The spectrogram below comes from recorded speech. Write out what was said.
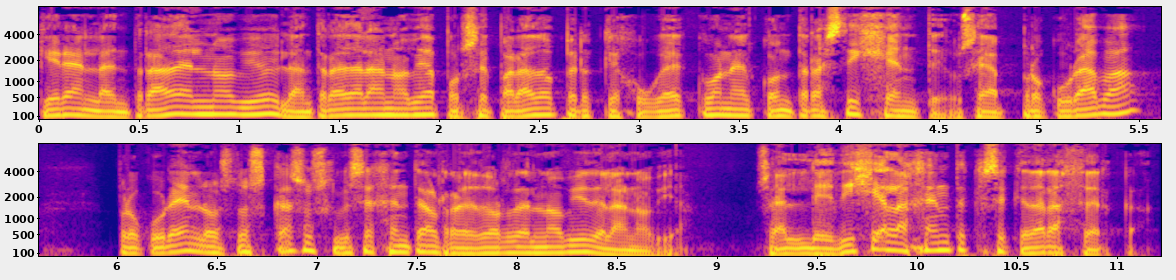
que era en la entrada del novio y la entrada de la novia por separado, pero que jugué con el contraste y gente. O sea, procuraba, procuré en los dos casos que hubiese gente alrededor del novio y de la novia. O sea, le dije a la gente que se quedara cerca.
